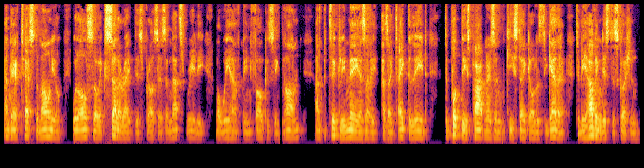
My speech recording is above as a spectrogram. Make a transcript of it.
and their testimonial will also accelerate this process. And that's really what we have been focusing on. And particularly me as i as i take the lead to put these partners and key stakeholders together to be having this discussion.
